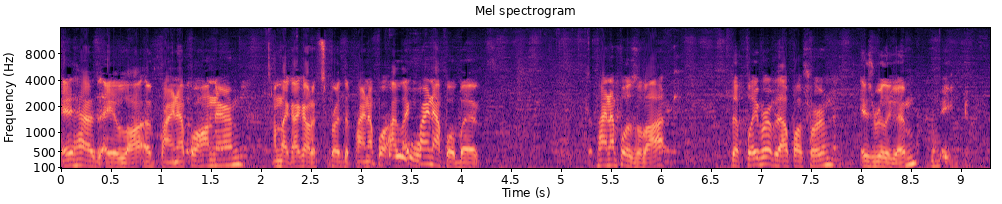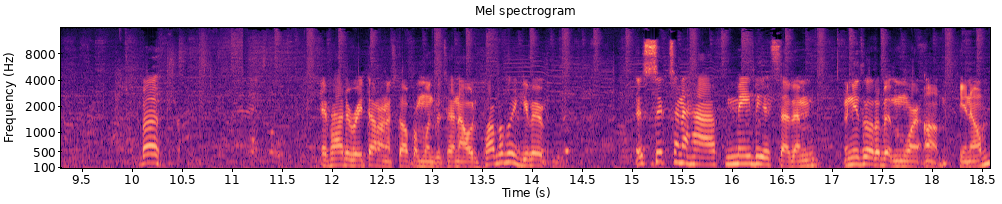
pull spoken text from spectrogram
it has a lot of pineapple on there. I'm like, I gotta spread the pineapple. I like pineapple, but the pineapple is a lot. The flavor of the Al Pastor is really good. But if I had to rate that on a scale from one to ten, I would probably give it a six and a half, maybe a seven. It needs a little bit more umph, you know.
